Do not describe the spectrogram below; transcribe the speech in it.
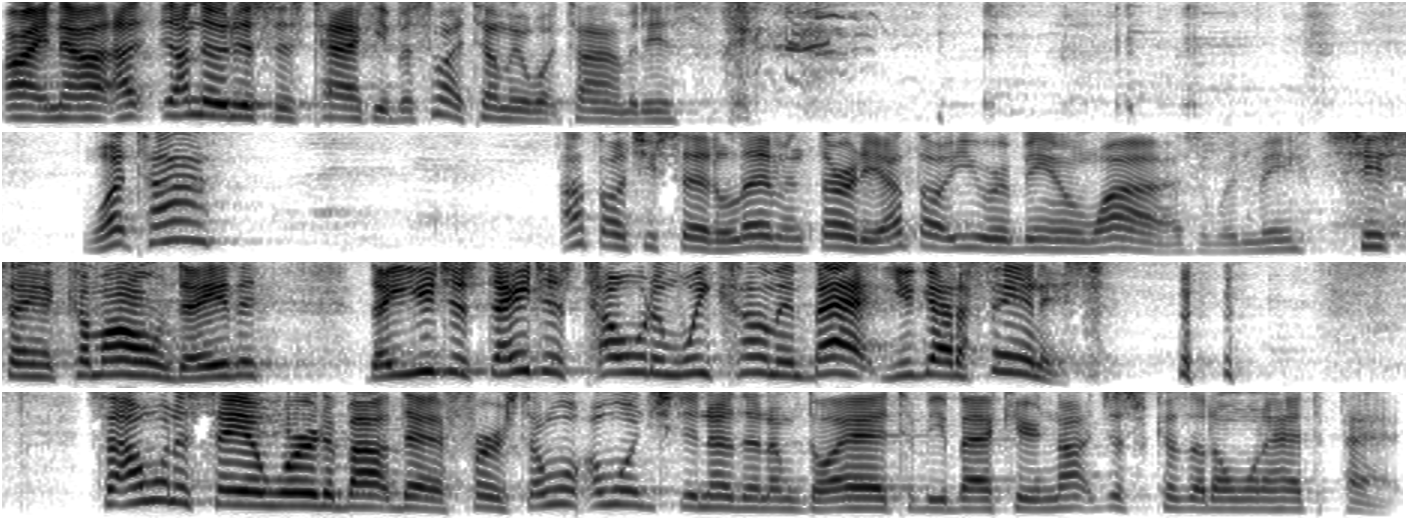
All right, now I, I know this is tacky, but somebody tell me what time it is. what time? I thought you said 11:30. I thought you were being wise with me. She's saying, "Come on, David. They you just they just told him we coming back. You got to finish." so I want to say a word about that first. I want, I want you to know that I'm glad to be back here, not just because I don't want to have to pack.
